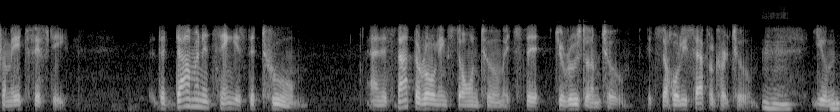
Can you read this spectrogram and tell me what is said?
from 850, the dominant thing is the tomb. And it's not the Rolling Stone tomb, it's the Jerusalem tomb. It's the Holy Sepulchre tomb. Mm-hmm. You,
